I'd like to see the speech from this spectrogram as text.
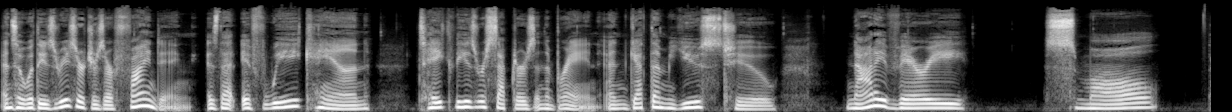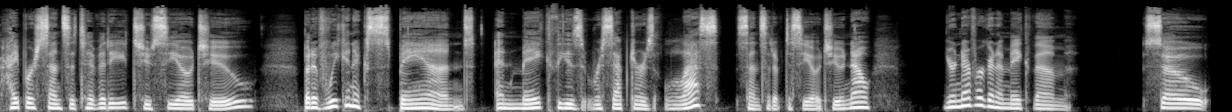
And so, what these researchers are finding is that if we can take these receptors in the brain and get them used to not a very small hypersensitivity to CO2, but if we can expand and make these receptors less sensitive to CO2, now you're never going to make them so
